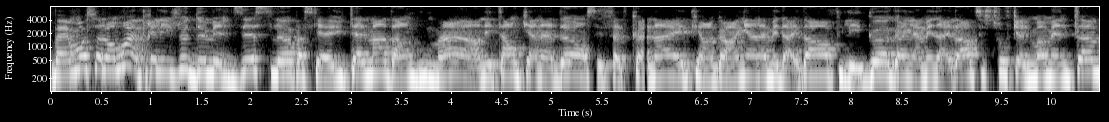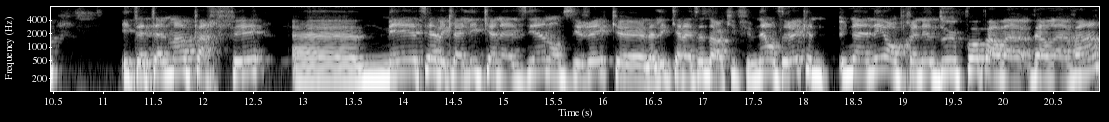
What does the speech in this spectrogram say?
ben moi, selon moi, après les Jeux de 2010, là, parce qu'il y a eu tellement d'engouement, en étant au Canada, on s'est fait connaître, puis en gagnant la médaille d'or, puis les gars gagnent la médaille d'or. Tu sais, je trouve que le momentum était tellement parfait. Euh, mais tu sais, avec la Ligue canadienne, on dirait que la Ligue canadienne de hockey féminin, on dirait qu'une année, on prenait deux pas vers l'avant.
